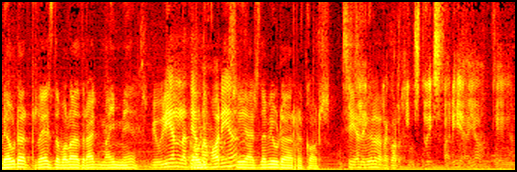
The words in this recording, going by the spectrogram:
veure res de bola de drac mai més. Viuria en la teva Hauri- memòria... Sí, has de viure records. sí has de viure records. Quins tuits faria jo? Que, que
